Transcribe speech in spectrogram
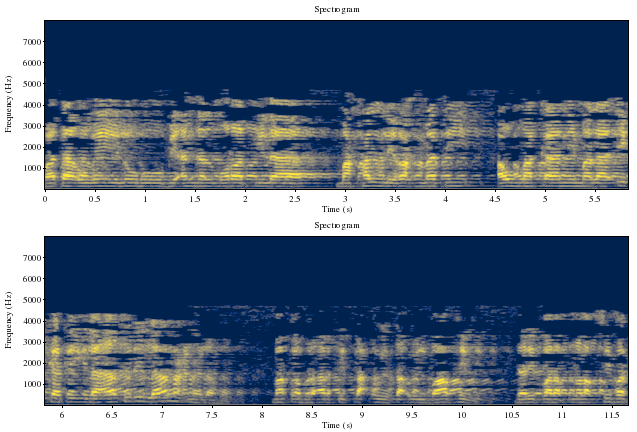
فتأويله بأن المراد إلى محل رحمة أو مكان ملائكة إلى آخر لا معنى له maka berarti takwil-takwil batil dari para penolak sifat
